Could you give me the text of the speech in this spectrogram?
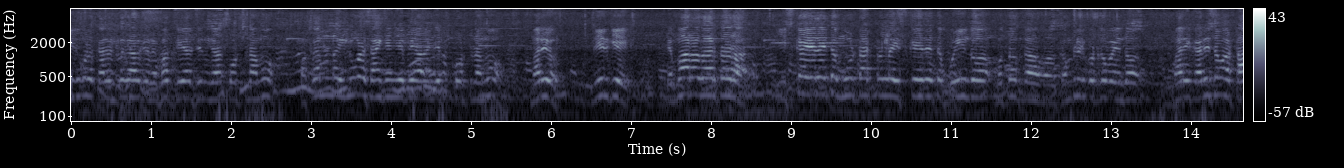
ఇది కూడా కలెక్టర్ గారికి రెఫర్ చేయాల్సిందిగా కోరుతున్నాము. పక్కన ఉన్న ఇల్లు కూడా శాంక్షన్ చేయాలని చెప్పి కోరుతున్నాము. మరియు దీనికి ఎంఆర్ఓ గారి ద్వారా ఇసుక ఏదైతే మూడు ట్రాక్టర్ల ఇసుక ఏదైతే పోయిందో మొత్తం కంప్లీట్ కొట్టుకుపోయిందో మరి కనీసం ఆ టా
